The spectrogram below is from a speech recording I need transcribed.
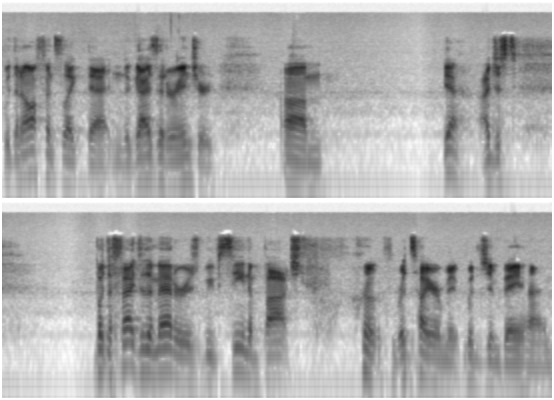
with an offense like that and the guys that are injured, um, yeah, I just. But the fact of the matter is, we've seen a botched retirement with Jim Boeheim.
